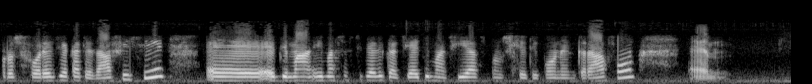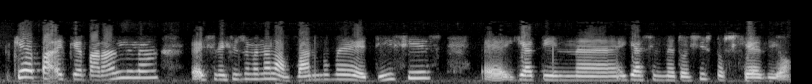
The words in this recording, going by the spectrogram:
προσφορές για κατεδάφιση. Ε, είμαστε στη διαδικασία ετοιμασίας των σχετικών εγγράφων. Ε, και, και παράλληλα ε, συνεχίζουμε να λαμβάνουμε αιτήσεις ε, για, την, ε, για συμμετοχή στο σχέδιο.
